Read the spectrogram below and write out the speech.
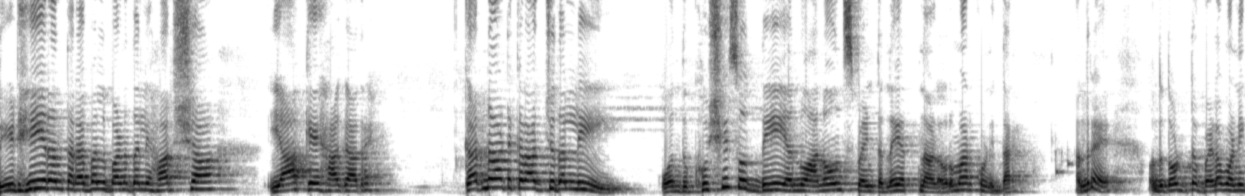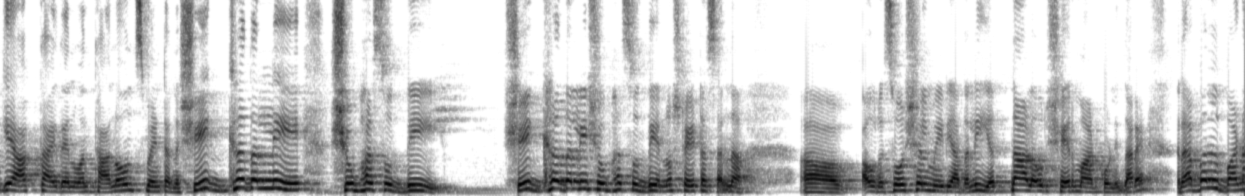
ದಿಢೀರ್ ಅಂತ ರೆಬಲ್ ಬಣದಲ್ಲಿ ಹರ್ಷ, ಯಾಕೆ ಹಾಗಾದರೆ ಕರ್ನಾಟಕ ರಾಜ್ಯದಲ್ಲಿ ಒಂದು ಖುಷಿ ಸುದ್ದಿ ಅನ್ನೋ ಅನೌನ್ಸ್ಮೆಂಟನ್ನು ಯತ್ನಾಳವರು ಮಾಡ್ಕೊಂಡಿದ್ದಾರೆ. ಅಂದರೆ ಒಂದು ದೊಡ್ಡ ಬೆಳವಣಿಗೆ ಆಗ್ತಾ ಇದೆ ಅನ್ನುವಂಥ ಅನೌನ್ಸ್ಮೆಂಟನ್ನು ಶೀಘ್ರದಲ್ಲಿ ಶುಭ ಸುದ್ದಿ, ಶೀಘ್ರದಲ್ಲಿ ಶುಭ ಸುದ್ದಿ ಅನ್ನೋ ಸ್ಟೇಟಸನ್ನು ಅವರು ಸೋಷಿಯಲ್ ಮೀಡಿಯಾದಲ್ಲಿ ಯತ್ನಾಳ್ ಅವರು ಶೇರ್ ಮಾಡ್ಕೊಂಡಿದ್ದಾರೆ. ರೆಬಲ್ ಬಣ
